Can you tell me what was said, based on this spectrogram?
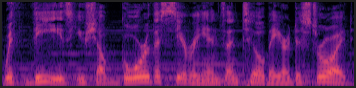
With these you shall gore the Syrians until they are destroyed.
